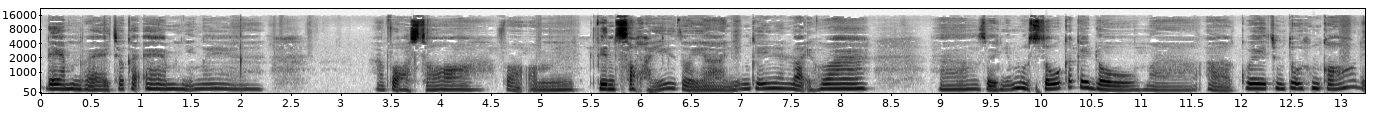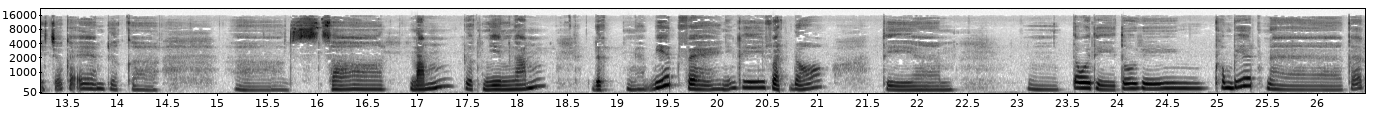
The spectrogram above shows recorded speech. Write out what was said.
đem về cho các em những cái à, vỏ sò vỏ um, viên sỏi rồi à, những cái loại hoa à, rồi những một số các cái đồ mà ở quê chúng tôi không có để cho các em được à, à, do nắm được nhìn ngắm được biết về những cái vật đó thì ờ, ừ, tôi thì tôi không biết là các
